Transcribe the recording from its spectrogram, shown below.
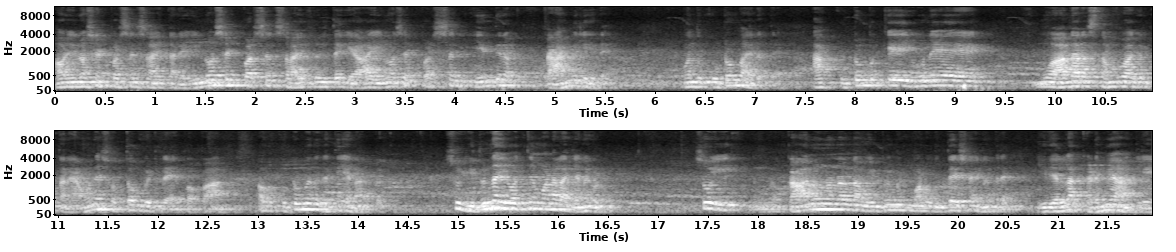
ಅವನು ಇನ್ನೋಸೆಂಟ್ ಪರ್ಸನ್ ಸಾಯ್ತಾನೆ ಇನ್ನೋಸೆಂಟ್ ಪರ್ಸನ್ ಸಾಯೋದ್ರ ಜೊತೆಗೆ ಆ ಇನ್ನೋಸೆಂಟ್ ಪರ್ಸನ್ ಹಿಂದಿನ ಫ್ಯಾಮಿಲಿ ಇದೆ. ಒಂದು ಕುಟುಂಬ ಇರುತ್ತೆ. ಆ ಕುಟುಂಬಕ್ಕೆ ಇವನೇ ಆಧಾರ ಸ್ತಂಭವಾಗಿರ್ತಾನೆ. ಅವನೇ ಸೊತ್ತೋಗ್ಬಿಟ್ರೆ ಪಾಪ ಅವ್ರ ಕುಟುಂಬದ ಗತಿ ಏನಾಗಬೇಕು? ಸೊ ಇದನ್ನು ಯೋಚನೆ ಮಾಡಲ್ಲ ಜನಗಳು. ಸೊ ಈ ಕಾನೂನನ್ನು ನಾವು ಇಂಪ್ಲಿಮೆಂಟ್ ಮಾಡೋ ಉದ್ದೇಶ ಏನಂದರೆ, ಇದೆಲ್ಲ ಕಡಿಮೆ ಆಗಲಿ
